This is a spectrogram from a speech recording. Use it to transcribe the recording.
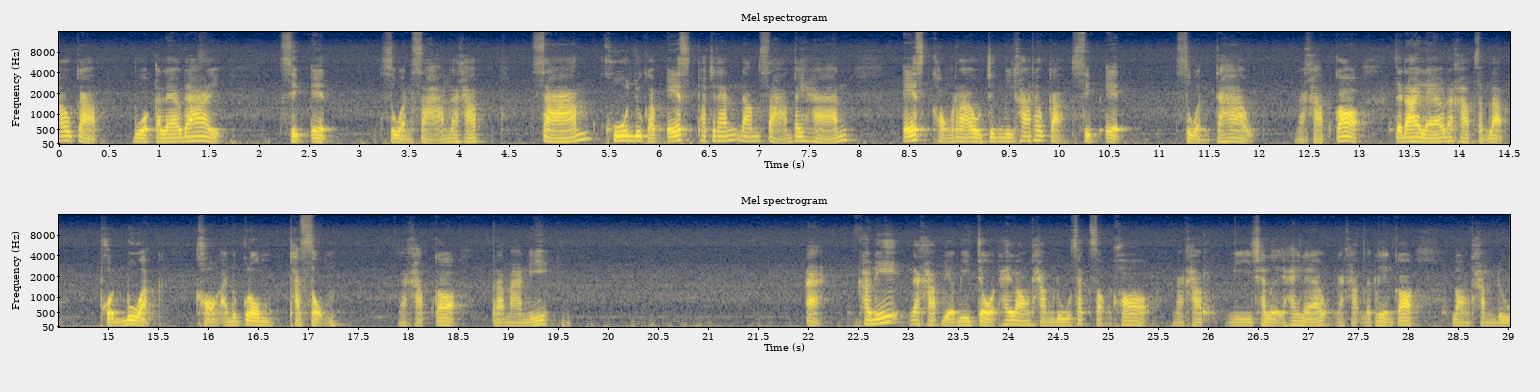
ท่ากับบวกกันแล้วได้ 11 ส่วน 3 นะครับ 3 คูณอยู่กับ s เพราะฉะนั้นนำ3 ไปหาร s ของเราจึงมีค่าเท่ากับ 11 ส่วน 9 นะครับ ก็จะได้แล้วนะครับสำหรับผลบวกของอนุกรมผสมนะครับ ก็ประมาณนี้อะคราวนี้นะครับเดี๋ยวมีโจทย์ให้ลองทำดูสัก 2 ข้อนะครับ มีเฉลยให้แล้วนะครับ นักเรียนก็ลองทำดู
